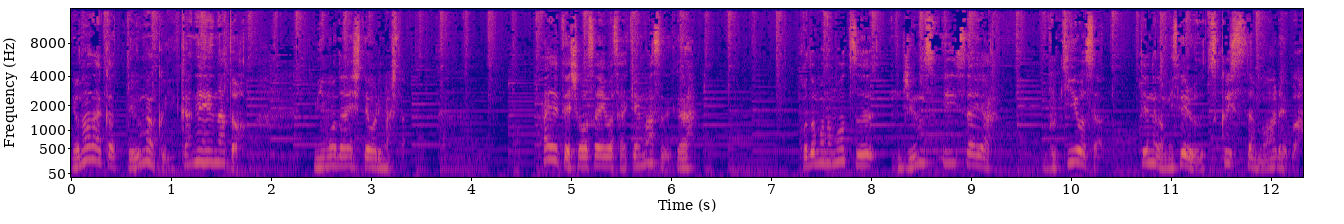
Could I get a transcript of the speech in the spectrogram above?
世の中ってうまくいかねえなと身もだえしておりました。あえて詳細は避けますが子供の持つ純粋さや不器用さっていうのが見せる美しさもあれば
